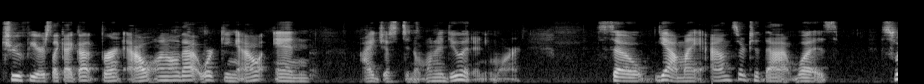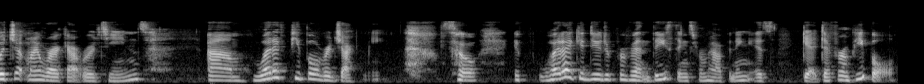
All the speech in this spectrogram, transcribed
true fears. Like I got burnt out on all that working out, and I just didn't want to do it anymore. So, yeah, my answer to that was switch up my workout routines. Um, what if people reject me? So, if what I could do to prevent these things from happening is get different people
